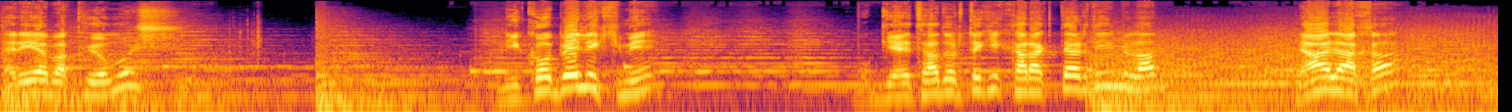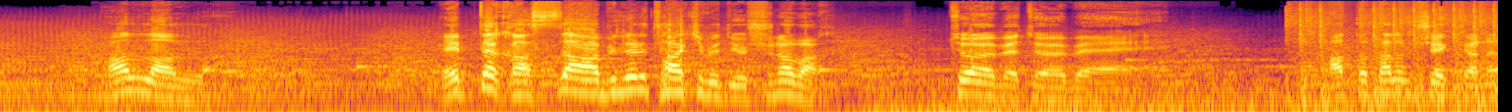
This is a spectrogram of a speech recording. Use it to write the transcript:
Nereye bakıyormuş? Niko Bellic mi? Bu GTA 4'teki karakter değil mi lan? Ne alaka? Allah Allah. Hep de kaslı abileri takip ediyor şuna bak. Tövbe tövbe. Patlatalım şu ekranı.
